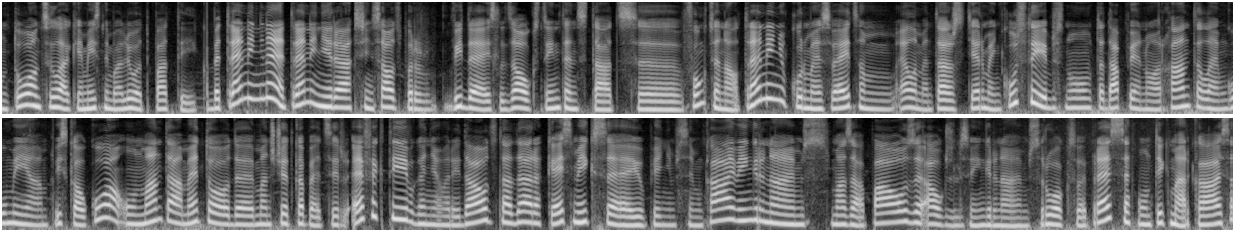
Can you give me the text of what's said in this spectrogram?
un to, un cilvēkiem īstenībā ļoti patīk. Bet treniņi, nē, treniņi ir, viņi sauc par vidējas līdz augstas intensitātes uh, funkcionālu treniņu, kur mēs veicam elementāras ķermeņa kustības, nu, tad apvieno ar hantelēm, gumijām, visu kaut ko un man tā metode, man šķiet, kāpēc ir efektīva, gan jau arī daudz tā dara, ka es miksēju, pieņemsim, kāju vingrinājumus, mazā pauze, augšdaļas vingrinājums, rokas vai prese, un tikmēr kājas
